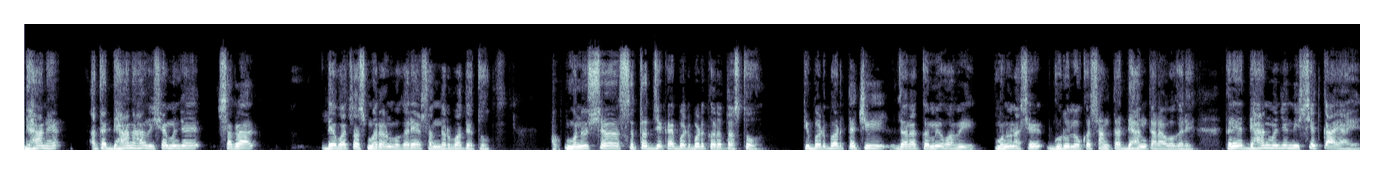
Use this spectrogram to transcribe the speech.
ध्यान हे आता ध्यान हा विषय म्हणजे सगळा देवाचं स्मरण वगैरे या संदर्भात येतो. मनुष्य सतत जे काय बडबड करत असतो ती बडबड त्याची जरा कमी व्हावी म्हणून असे गुरु लोक सांगतात ध्यान करा वगैरे. तर हे ध्यान म्हणजे निश्चित काय आहे?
